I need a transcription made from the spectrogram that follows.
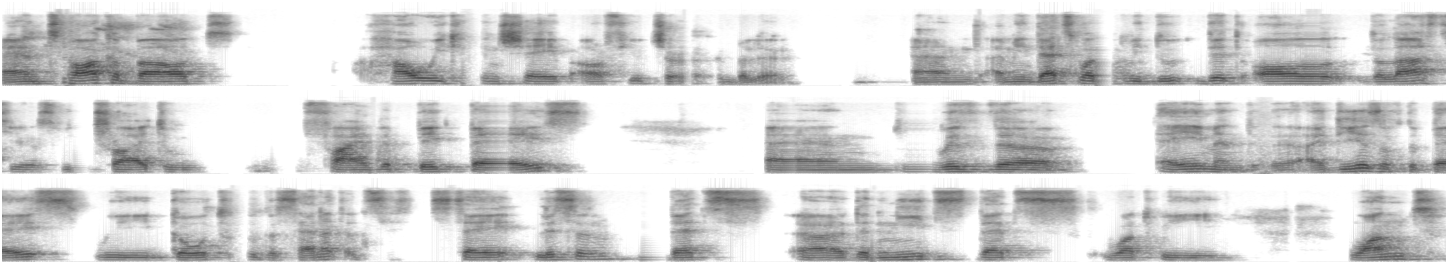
and talk about how we can shape our future in Berlin. And I mean, that's what we do, did all the last years. We try to find a big base. And with the aim and the ideas of the base, we go to the Senate and say, listen, that's uh, the needs, that's what we want.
